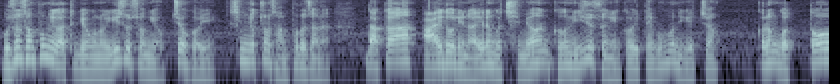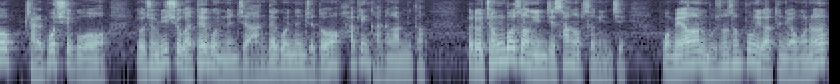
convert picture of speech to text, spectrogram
무선 선풍기 같은 경우는 이수성이 없죠 거의. 16.3%잖아요. 근데 아까 아이돌이나 이런 거 치면 그건 이슈성이 거의 대부분이겠죠. 그런 것도 잘 보시고 요즘 이슈가 되고 있는지 안 되고 있는지도 확인 가능합니다. 그리고 정보성인지 상업성인지 보면 무선 선풍기 같은 경우는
